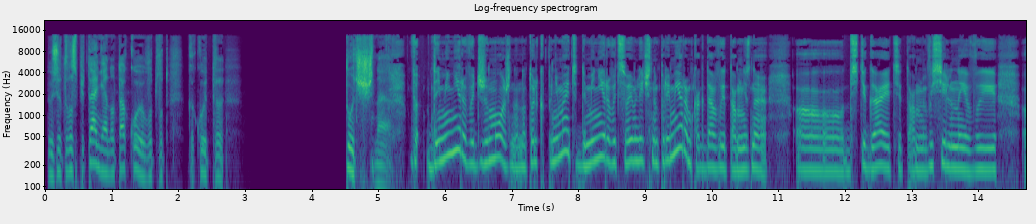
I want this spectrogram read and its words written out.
То есть это воспитание, оно такое вот, вот какое-то точечное. В- Доминировать же можно, но только, понимаете, доминировать своим личным примером, когда вы там, не знаю, э, достигаете, там, вы сильны, вы э,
